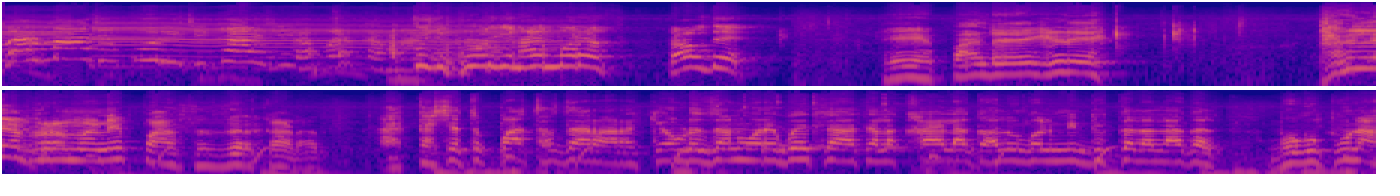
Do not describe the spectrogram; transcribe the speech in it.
बरं माझ्या पोरीची काळजी घ्या बरं का. तुझी पोरगी नाही मरत. राहू दे. हे पांढऱ्या इकडे. ठरल्याप्रमाणे पाच हजार काढा. आ, कशाचं पाच हजार? अरे केवढं जनावर बैठला त्याला खायला घालून घालून मी भिकायला लागल. बघू पुन्हा.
